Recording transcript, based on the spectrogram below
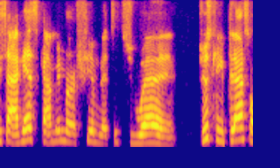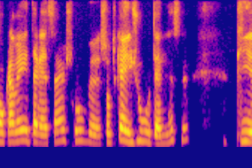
ça reste quand même un film. Tu vois, euh, juste les plans sont quand même intéressants, je trouve, surtout quand ils jouent au tennis. Puis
